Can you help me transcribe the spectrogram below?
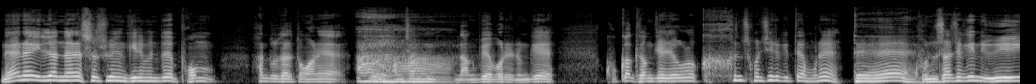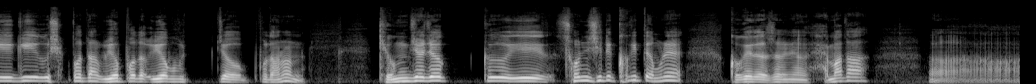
내내 1년 내내 쓸 수 있는 기름인데 봄 한두 달 동안에 아. 그 왕창 낭비해 버리는 게 국가 경제적으로 큰 손실이기 때문에 네. 군사적인 위기 의식보다 위협보다 위협보다는 경제적 그 이 손실이 크기 때문에 거기에 대해서 그냥 해마다 어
